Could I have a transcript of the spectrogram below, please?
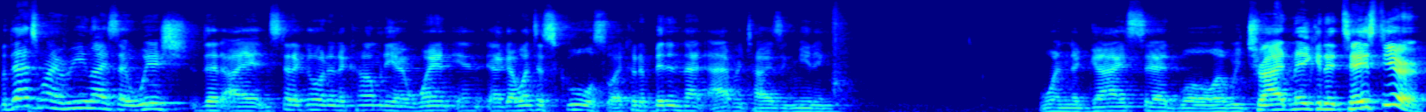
But that's when I realized I wish that I, instead of going into comedy, I went in, like I went to school so I could have been in that advertising meeting. When the guy said, Well, have we tried making it tastier?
